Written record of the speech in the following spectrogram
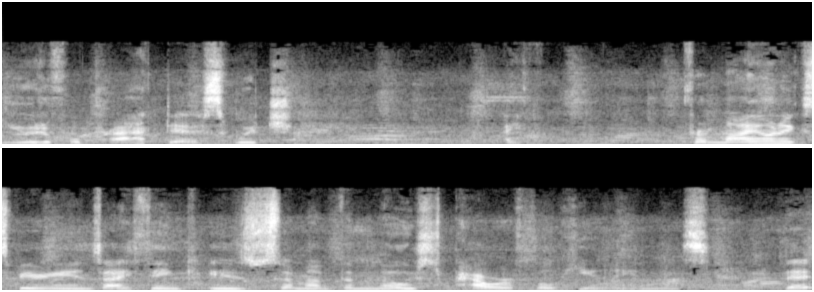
beautiful practice, which I, from my own experience, I think is some of the most powerful healings that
